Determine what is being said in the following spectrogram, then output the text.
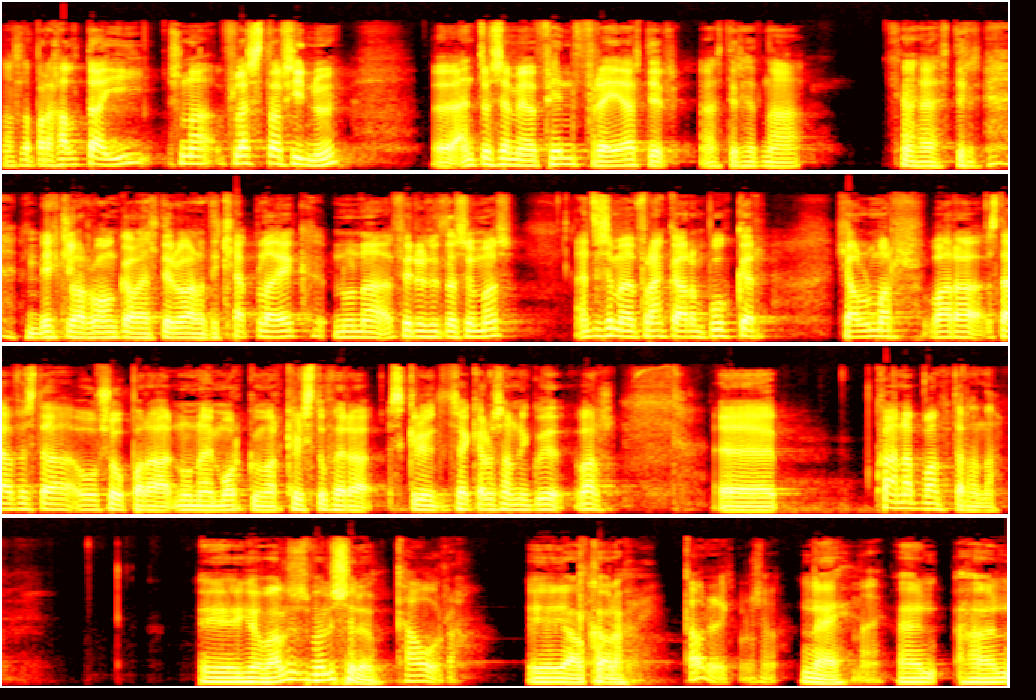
náttúrulega bara halda í svona flest af sínu uh, endur sem ég að Finn Frey eftir, eftir hérna eftir miklar vangaveltir og hann til Keflavík núna fyrir hluta sumas endur sem að Frank Aron Búker Hjálmar var að staðfesta og svo bara núna í morgun var Kristófer að skrifa undir tvekjar samning við Val. Uh, hvaða nafn vantar hann? Það? uh, hjá Völsurum Kára. Uh, já, Kára. Kára er ekki búin að segja Nei, Nei. en hann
